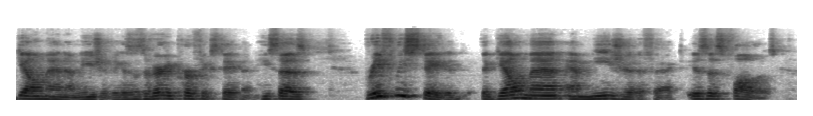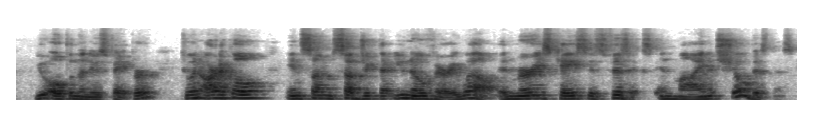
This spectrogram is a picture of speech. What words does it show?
Gell-Mann amnesia because it's a very perfect statement. He says Briefly stated, the Gell-Mann amnesia effect is as follows. You open the newspaper to an article in some subject that you know very well. In Murray's case, it's physics. In mine, it's show business.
